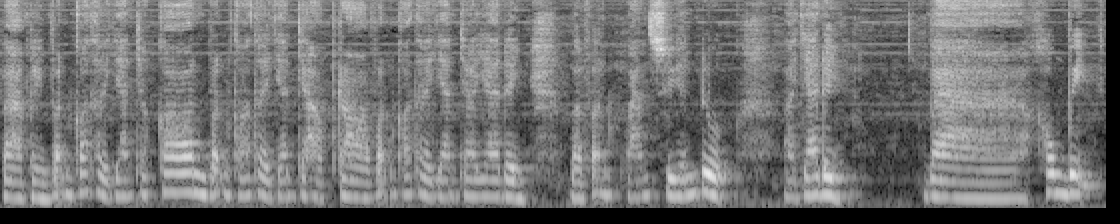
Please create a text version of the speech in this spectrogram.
Và mình vẫn có thời gian cho con vẫn có thời gian cho học trò vẫn có thời gian cho gia đình và vẫn quán xuyến được à, gia đình và không bị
